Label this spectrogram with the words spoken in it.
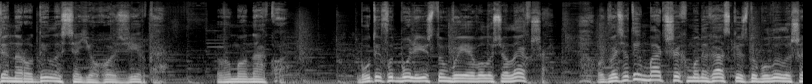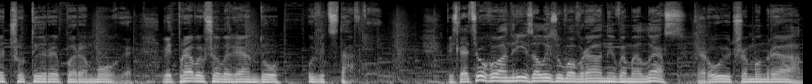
де народилася його зірка в Монако. Бути футболістом виявилося легше. У 20 матчах монегаски здобули лише 4 перемоги, відправивши легенду у відставку. Після цього Анрі зализував рани в МЛС, керуючи Монреалем.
